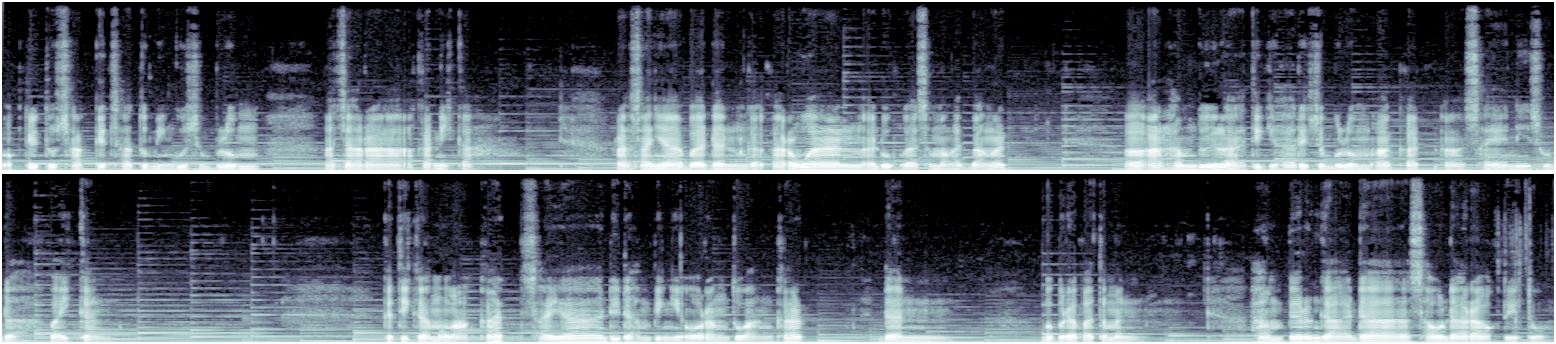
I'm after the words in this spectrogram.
waktu itu sakit satu minggu sebelum acara akad nikah. Rasanya badan nggak karuan aduh nggak semangat banget. Uh, alhamdulillah tiga hari sebelum akad uh, saya ini sudah baikan. Ketika mau akad saya didampingi orang tua angkat dan beberapa teman. Hampir nggak ada saudara waktu itu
